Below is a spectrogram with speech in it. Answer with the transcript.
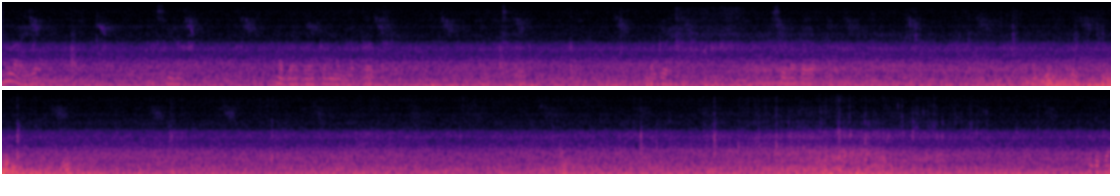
malayo kasi nga mabagal kang maglakad at bagay sila kaya diba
